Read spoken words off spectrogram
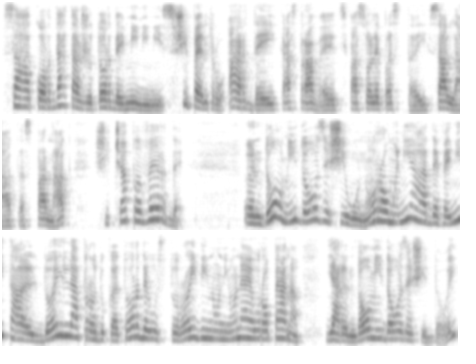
s-a acordat ajutor de minimis și pentru ardei, castraveți, fasole păstăi, salată, spanac și ceapă verde. În 2021, România a devenit al doilea producător de usturoi din Uniunea Europeană, iar în 2022,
